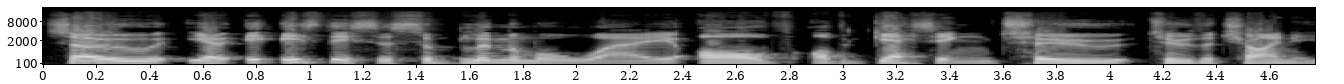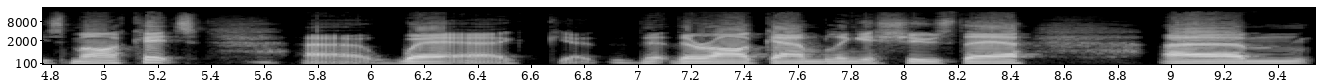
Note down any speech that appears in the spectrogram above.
So, you know, is this a subliminal way of of getting to to the Chinese market, uh, where you know, there are gambling issues there? Um,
